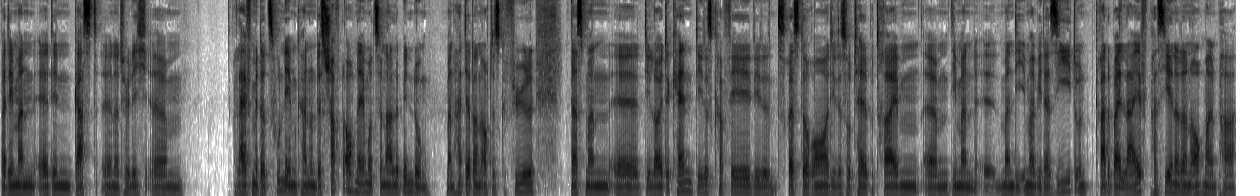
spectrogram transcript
bei denen man äh, den Gast äh, natürlich ähm, live mit dazu nehmen kann und das schafft auch eine emotionale Bindung. Man hat ja dann auch das Gefühl, dass man äh, die Leute kennt, die das Café, die das Restaurant, die das Hotel betreiben, ähm, die man, äh, man die immer wieder sieht. Und gerade bei Live passieren ja dann auch mal ein paar,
